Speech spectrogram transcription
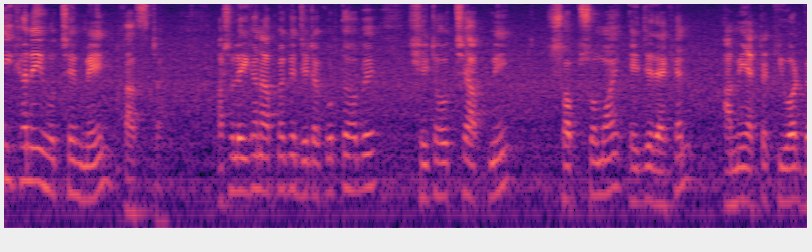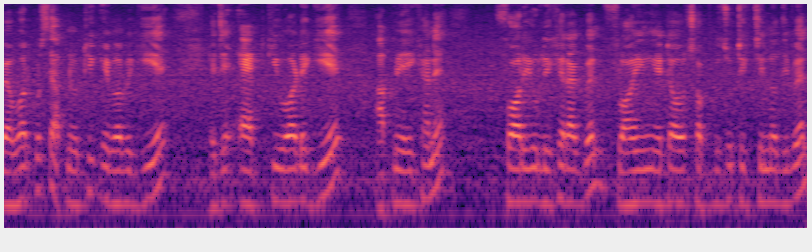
এইখানেই হচ্ছে মেইন কাজটা। আসলে এইখানে আপনাকে যেটা করতে হবে, সেটা হচ্ছে আপনি সব সময় এই যে দেখেন, আমি একটা কিওয়ার্ড ব্যবহার করছি, আপনিও ঠিক এভাবে গিয়ে এই যে অ্যাড কিওয়ার্ডে গিয়ে আপনি এইখানে ফর ইউ লিখে রাখবেন। ফ্লয়িং এটাও সব কিছু টিক চিহ্ন দিবেন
